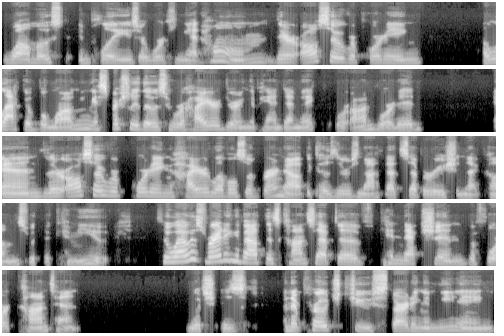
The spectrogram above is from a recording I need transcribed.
while most employees are working at home, they're also reporting a lack of belonging, especially those who were hired during the pandemic or onboarded. And they're also reporting higher levels of burnout because there's not that separation that comes with the commute. So I was writing about this concept of connection before content, which is an approach to starting a meeting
